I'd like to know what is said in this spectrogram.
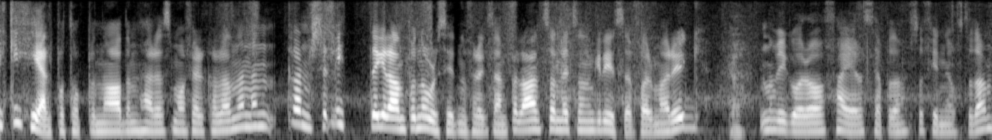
Ikke helt på toppen av de her små fjellkallene, men kanskje litt grann på nordsiden f.eks. En sånn litt sånn griseforma rygg. Når vi går og feier og ser på dem, så finner vi ofte dem.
